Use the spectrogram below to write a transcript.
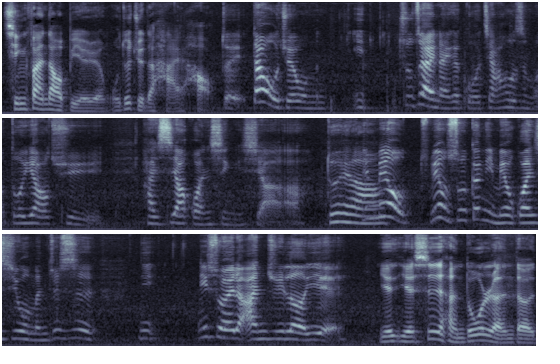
侵犯到别人，我就觉得还好。对，但我觉得我们一住在哪个国家或什么都要去，还是要关心一下啊。对啊，你没有没有说跟你没有关系，我们就是你你所谓的安居乐业，也也是很多人的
